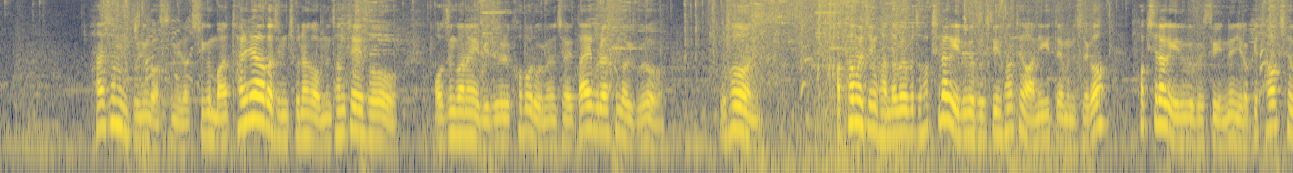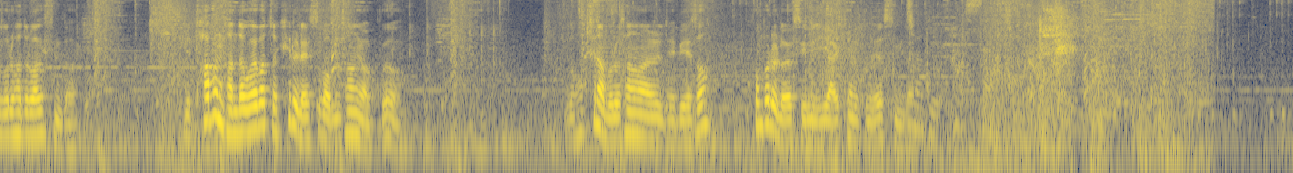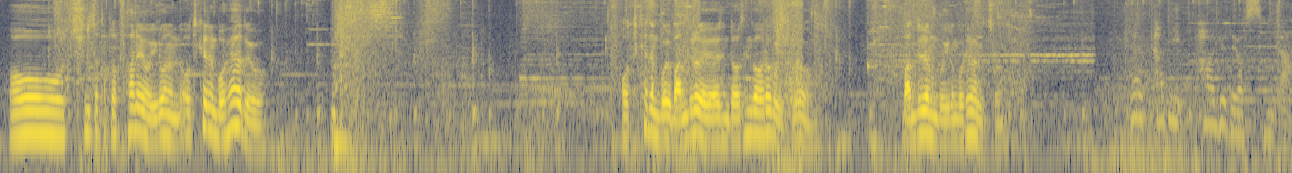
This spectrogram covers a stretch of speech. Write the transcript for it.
한숨은 돌린 것 같습니다. 지금 탈리아가 지금 조나가 없는 상태에서 어중간하게 미드를 커버로 오면 저희 다이브를 할 생각이고요. 우선 바텀을 지금 간다고 해봤자 확실하게 이득을 볼 수 있는 상태가 아니기 때문에 제가 확실하게 이득을 볼 수 있는 이렇게 타워 채굴을 하도록 하겠습니다. 탑은 간다고 해봤자 킬을 낼 수가 없는 상황이 왔고요. 그래서 혹시나 모를 상황을 대비해서 콤보를 넣을 수 있는 이 아이템을 구매했습니다 오 진짜 답답하네요. 이거는 어떻게든 뭐 해야 돼요. 어떻게든 뭘 만들어야 된다고 생각을 하고 있고요. 만들려면 뭐 이런 걸 해야겠죠. 포탑이 파괴되었습니다.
